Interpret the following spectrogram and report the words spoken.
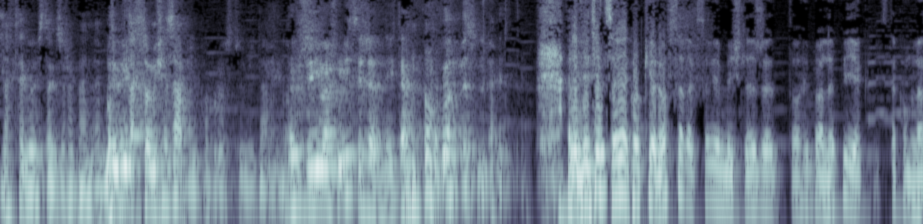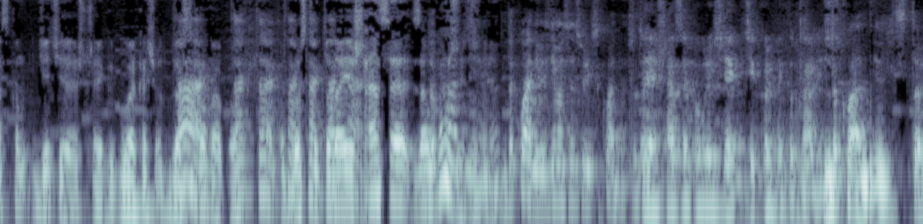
dlatego jest tak zrobione. Bo Żebyś- tak to mi się zabił po prostu już dawno. Dobrze, że nie masz ulicy żadnej tam. Ale wiecie co, jako kierowca tak sobie myślę, że to chyba lepiej jak z taką laską idziecie jeszcze, jakby była jakaś odblaskowa, Tak, bo tak, tak, po tak, prostu tak, to tak, daje tak. szansę zauważyć, Dokładnie, nie? dokładnie, więc nie ma sensu ich składać. To daje szansę w ogóle się gdziekolwiek odnaleźć. Dokładnie, więc to...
